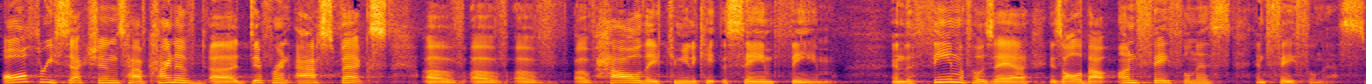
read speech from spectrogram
all three sections have kind of uh, different aspects of, of, of, of how they communicate the same theme. And the theme of Hosea is all about unfaithfulness and faithfulness.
